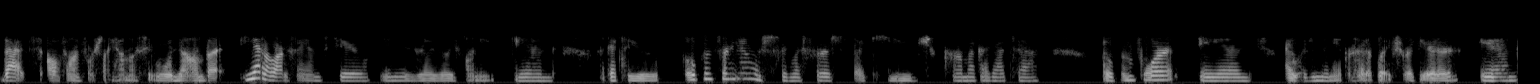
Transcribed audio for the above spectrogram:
that's also unfortunately how most people would know him. But he had a lot of fans too, and he was really really funny. And I got to open for him, which is like my first like huge comic I got to open for. And I was in the neighborhood of Lakeshore Theater, and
